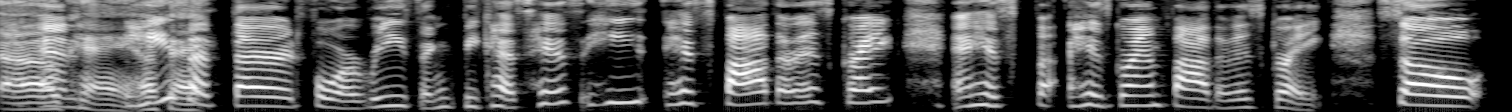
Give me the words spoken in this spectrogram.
And Okay. he's okay. a third for a reason because his he his father is great and his his grandfather is great. So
